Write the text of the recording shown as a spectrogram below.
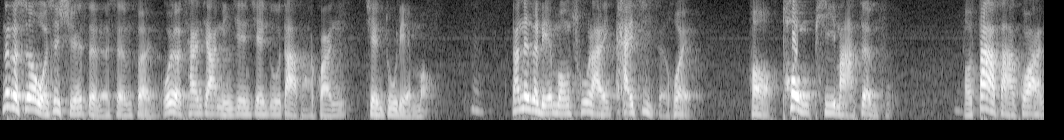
那个时候我是学者的身份，我有参加民间监督大法官监督联盟。嗯，那那个联盟出来开记者会，哦，痛批马政府，哦，大法官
